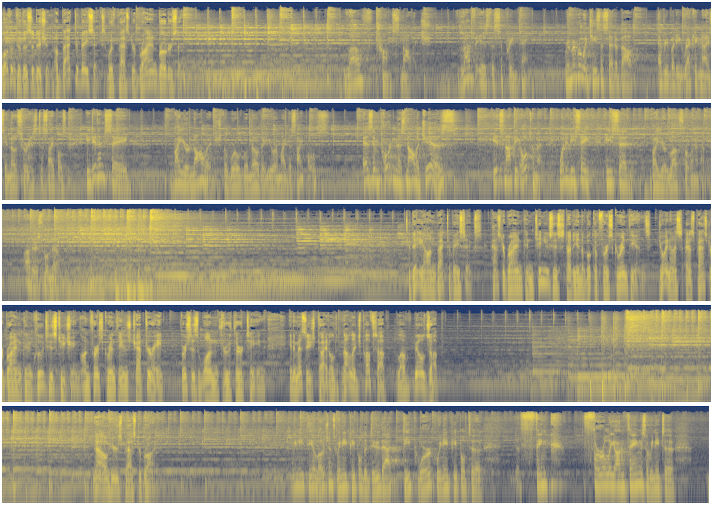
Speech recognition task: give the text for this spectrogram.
Welcome to this edition of Back to Basics with Pastor Brian Brodersen. Love trumps knowledge. Love is the supreme thing. Remember what Jesus said about everybody recognizing those who are his disciples. He didn't say, by your knowledge, the world will know that you are my disciples. As important as knowledge is, it's not the ultimate. What did he say? He said, by your love for one another, others will know. Today on Back to Basics, Pastor Brian continues his study in the book of 1 Corinthians. Join us as Pastor Brian concludes his teaching on 1 Corinthians chapter 8, verses 1 through 13, in a message titled Knowledge Puffs Up, Love Builds Up. Now, here's Pastor Brian. Need theologians. We need people to do that deep work. We need people to think thoroughly on things. So we need to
